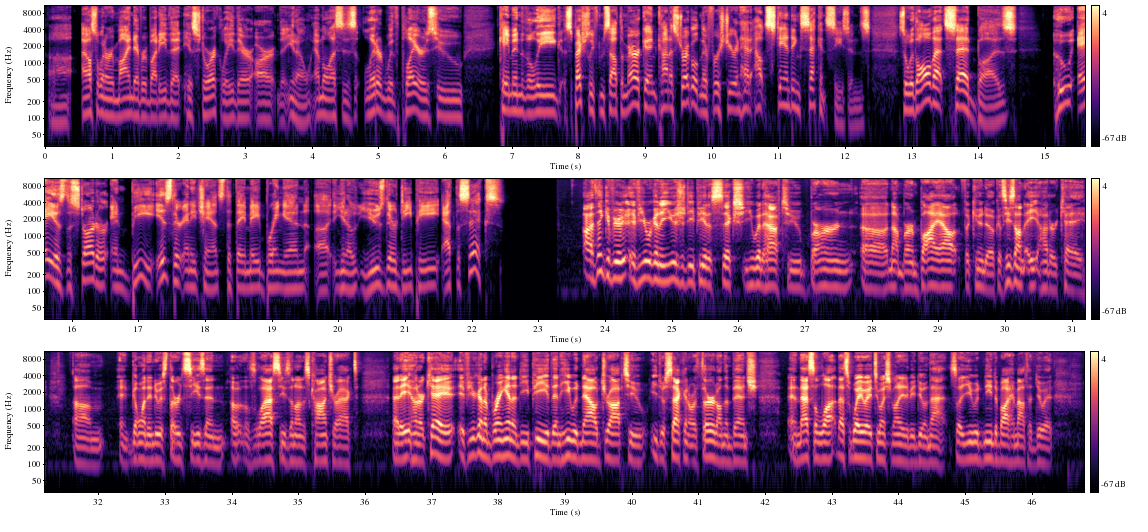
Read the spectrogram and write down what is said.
Uh, I also want to remind everybody that historically there are, you know, MLS is littered with players who came into the league, especially from South America, and kind of struggled in their first year and had outstanding second seasons. So, with all that said, Buzz, who A is the starter, and B, is there any chance that they may bring in, uh, you know, use their DP at the six? I think if you're if you were going to use your DP at a six, you would have to burn, uh, not burn, buy out Facundo because he's on 800k, um, and going into his third season, uh, his last season on his contract at 800k. If you're going to bring in a DP, then he would now drop to either second or third on the bench, and that's a lot. That's way way too much money to be doing that. So you would need to buy him out to do it.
